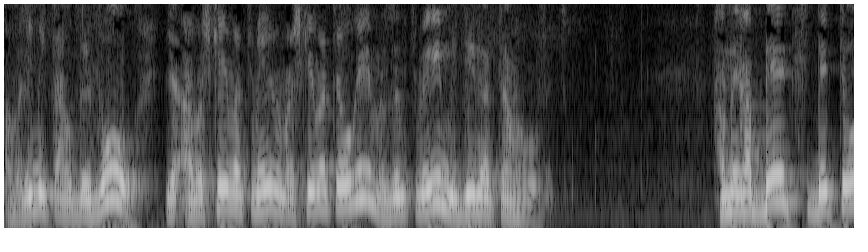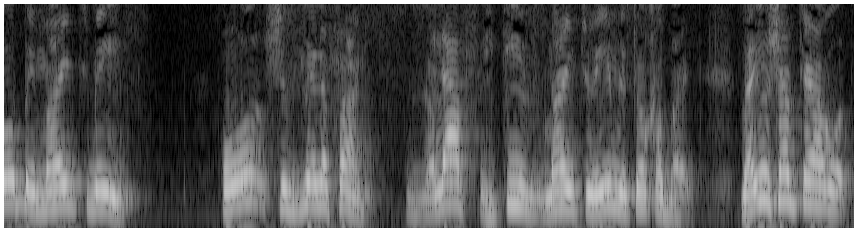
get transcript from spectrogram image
אבל אם יתערבבו, המשקים הטמאים הם המשקים הטהורים, אז הם טמאים מדין התערובת. המרבץ ביתו במים טמאים, או שזלפן, זלף, התיז מים טמאים לתוך הבית, והיו שם טהרות,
